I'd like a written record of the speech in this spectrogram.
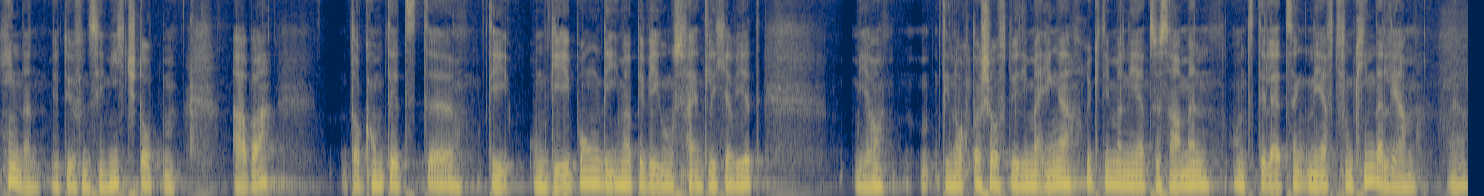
hindern. Wir dürfen sie nicht stoppen. Aber da kommt jetzt äh, die Umgebung, die immer bewegungsfeindlicher wird. Ja, die Nachbarschaft wird immer enger, rückt immer näher zusammen und die Leute sind genervt vom Kinderlärm. Ja,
